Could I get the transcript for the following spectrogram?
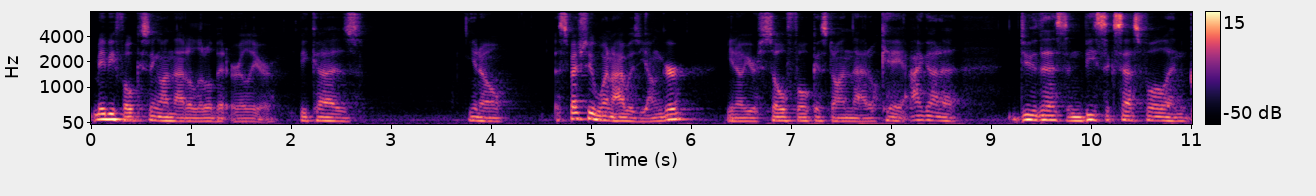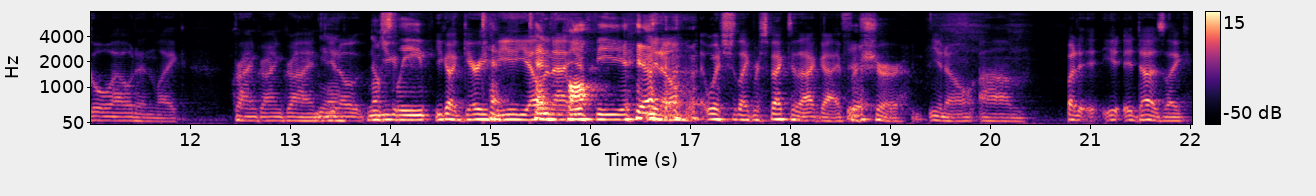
maybe focusing on that a little bit earlier because, you know, especially when I was younger, you know, you're so focused on that. Okay, I gotta do this and be successful and go out and like grind, grind, grind. Yeah. You know, No you, sleep. You got Gary Ten- Vee yelling at coffee. you. Yeah. You know, which like respect to that guy for Yeah. sure. You know, um, but it, it, it does like.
